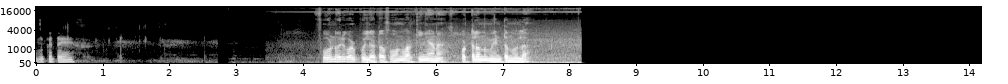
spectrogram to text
നോക്കട്ടെ ഫോണിന് ഒരു കുഴപ്പമില്ല കേട്ടോ. ഫോൺ വർക്കിംഗ് ആണ്. പൊട്ടലൊന്നും വീണിട്ടൊന്നുമില്ല.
